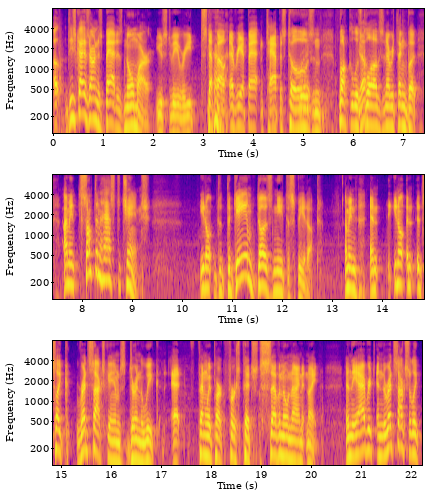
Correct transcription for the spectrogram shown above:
uh, these guys aren't as bad as Nomar used to be, where you step out every at bat and tap his toes and buckle his Yep. gloves and everything. But I mean, something has to change you know, the, the game does need to speed up. I mean, and you know, and it's like Red Sox games during the week at Fenway Park, first pitch, seven oh nine at night, and the average, and the Red Sox are like,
